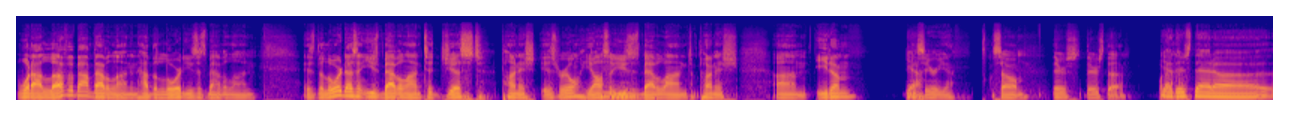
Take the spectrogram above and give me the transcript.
What I love about Babylon and how the Lord uses Babylon is the Lord doesn't use Babylon to just punish Israel. He also Mhm. uses Babylon to punish um, Edom and Yeah. Assyria. So there's there's the what I yeah, have. there's that uh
